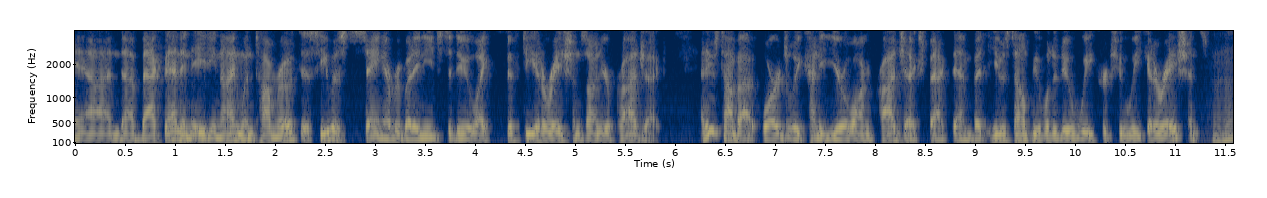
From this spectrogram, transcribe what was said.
And uh, back then in 89, when Tom wrote this, he was saying everybody needs to do like 50 iterations on your project. And he was talking about largely kind of year long projects back then, but he was telling people to do week or two week iterations. Mm-hmm.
